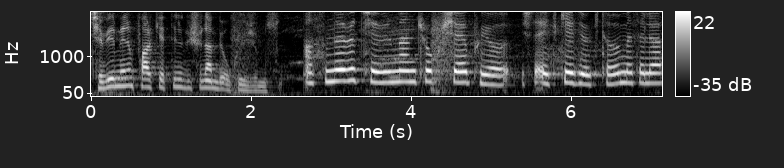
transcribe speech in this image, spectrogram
Çevirmenin fark ettiğini düşünen bir okuyucu musun? Aslında evet çevirmen çok şey yapıyor, işte etki ediyor kitabı. Mesela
